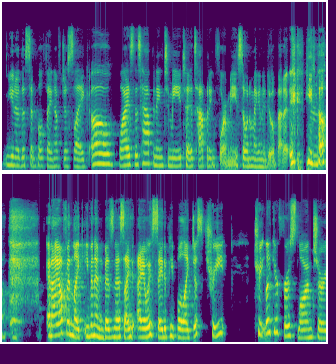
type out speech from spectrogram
you know, the simple thing of just like, oh, why is this happening to me? To it's happening for me. So what am I going to do about it? you know? Mm-hmm. And I often like, even in business, I, I always say to people, like, just treat treat like your first launch or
